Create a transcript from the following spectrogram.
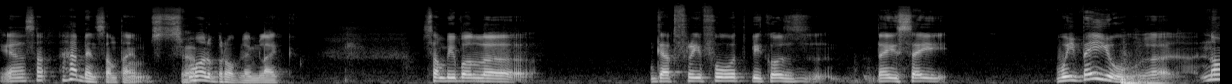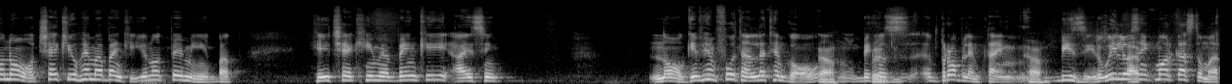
Yeah, so, happens sometimes. Small problem like some people uh, got free food because they say we pay you. Uh, no, no, check you him a banky. You not pay me, but he check him a banky. I think no, give him food and let him go Yeah. because uh, problem time Yeah. busy. We losing more customer.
